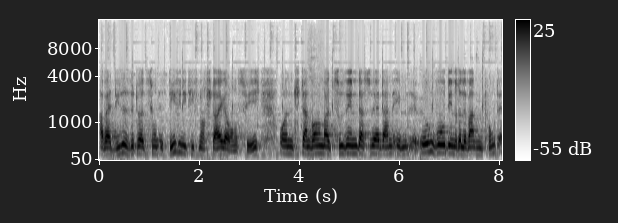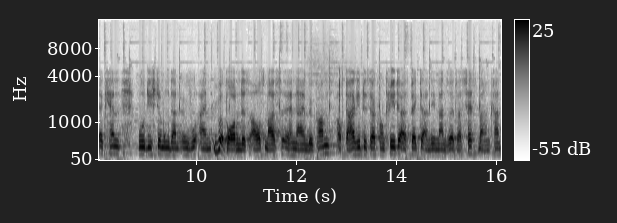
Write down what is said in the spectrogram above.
aber diese Situation ist definitiv noch steigerungsfähig. Und dann wollen wir mal zusehen, dass wir dann eben irgendwo den relevanten Punkt erkennen, wo die Stimmung dann irgendwo ein überbordendes Ausmaß hineinbekommt. Auch da gibt es ja konkret konkrete Aspekte, an denen man so etwas festmachen kann.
